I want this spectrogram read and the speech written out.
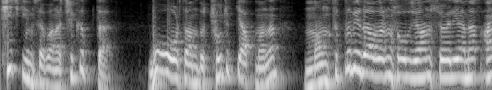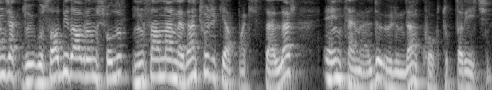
hiç kimse bana çıkıp da bu ortamda çocuk yapmanın mantıklı bir davranış olacağını söyleyemez. Ancak duygusal bir davranış olur. İnsanlar neden çocuk yapmak isterler? En temelde ölümden korktukları için.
